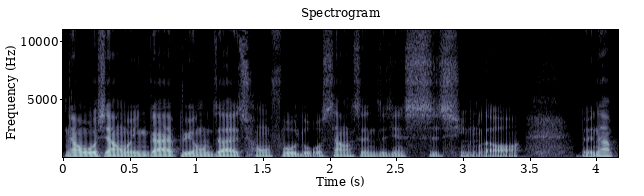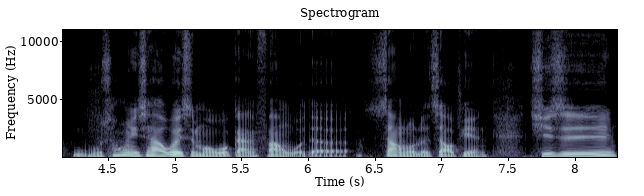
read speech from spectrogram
那我想我应该不用再重复裸上身这件事情了哦。对，那补充一下，为什么我敢放我的上楼的照片？其实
